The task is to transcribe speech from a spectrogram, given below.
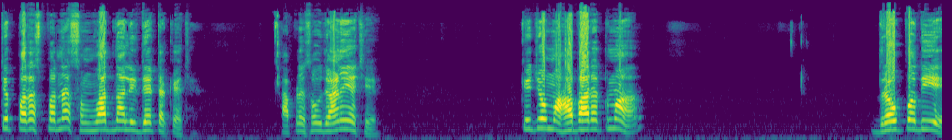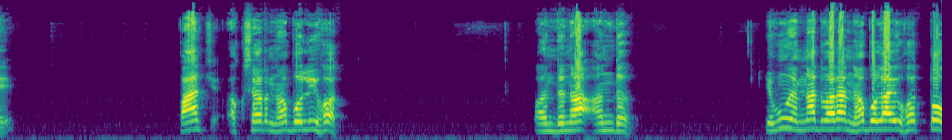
તે પરસ્પરના સંવાદના લીધે ટકે છે. આપણે સૌ જાણીએ છીએ કે જો મહાભારતમાં દ્રૌપદીએ પાંચ અક્ષર ન બોલી હોત, અંધના અંધ એવું એમના દ્વારા ન બોલાયું હોત તો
